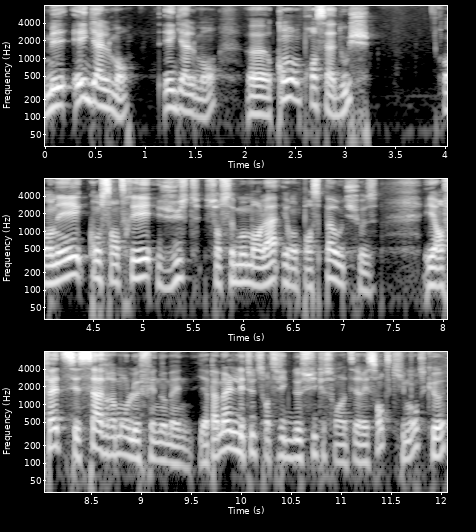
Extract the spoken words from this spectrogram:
Mais également, également, euh, quand on prend sa douche, on est concentré juste sur ce moment-là et on pense pas à autre chose. Et en fait, c'est ça vraiment le phénomène. Il y a pas mal d'études scientifiques dessus qui sont intéressantes, qui montrent que,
